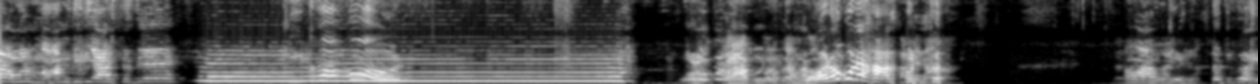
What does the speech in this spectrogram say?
আমার মাম দিদি আসতেছে। কি খবর? বড় করে হাগো বড় করে হা করতো সত্যি কই?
